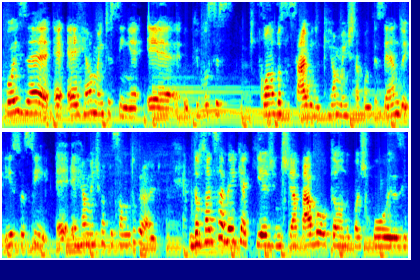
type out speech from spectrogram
Pois é, é, é realmente assim, é, é, o que você. Quando você sabe do que realmente está acontecendo, isso assim é, é, realmente uma pressão muito grande. Então, só de saber que aqui a gente já tá voltando com as coisas,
